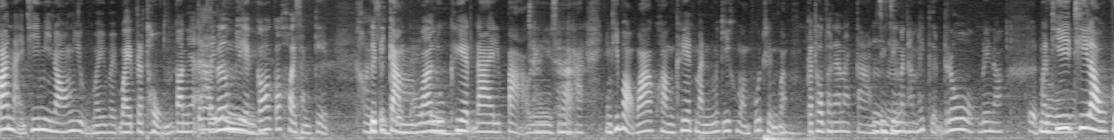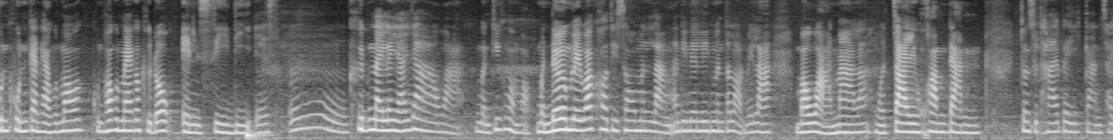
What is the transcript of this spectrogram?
บ้านไหนที่มีน้องอยู่วัยวัยประถมตอนเนี้ยอาจได้จะเริ่มเลยเรียนก็ก็คอยสังเกตคอยพฤติกรรมสังเกตได้ว่าเลยลูกเครียดได้หรือเปล่าอะไรอย่างนี้ใช่ใช่ไหมค่ะคะอย่างที่บอกว่าความเครียดมันเมื่อกี้คุณหมอพูดถึงแบบกระทบพัฒนาการอือฮึจริง ๆ มันทำให้เกิดโรคด้วยเนาะเกิดเหมือนโรคที่ที่เราคุ้นๆกันค่ะ คุณพ่อคุณพ่อคุณแม่ก็คือโรค NCDs อืมคือในระยะยาวอะ เหมือนที่คุณหมอบอกเหมือนเดิมเลยว่าคอร์ติซอลมันหลังอะดรีนาลีนมันตลอดเวลาเบาหวานมาแล้วหัวใจความดัน จนสุดท้ายไปการใช้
